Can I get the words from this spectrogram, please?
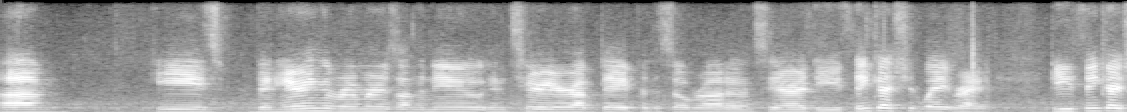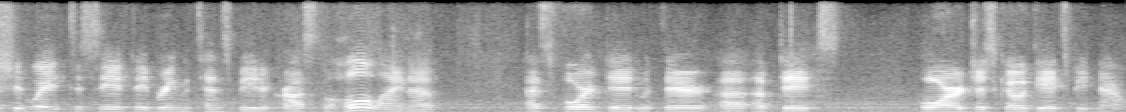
Um, he's been hearing the rumors on the new interior update for the Silverado and Sierra. Do you think I should wait? Right. Do you think I should wait to see if they bring the 10 speed across the whole lineup, as Ford did with their uh, updates, or just go with the 8 speed now?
